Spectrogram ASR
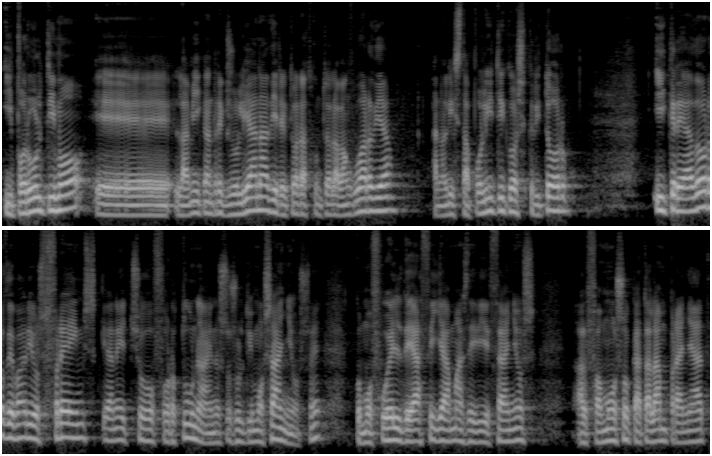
Y por último, eh, la amiga Enrique Juliana, directora adjunto de La Vanguardia, analista político, escritor y creador de varios frames que han hecho fortuna en estos últimos años, ¿eh? como fue el de hace ya más de 10 años, al famoso catalán Prañat,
